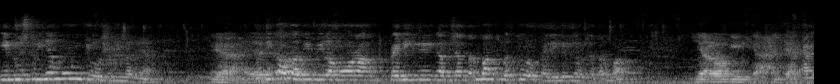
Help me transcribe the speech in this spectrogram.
industrinya muncul sebenarnya. Iya. Jadi kalau dibilang orang pedigree nggak bisa terbang, betul pedigree nggak bisa terbang. ya logika aja kan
